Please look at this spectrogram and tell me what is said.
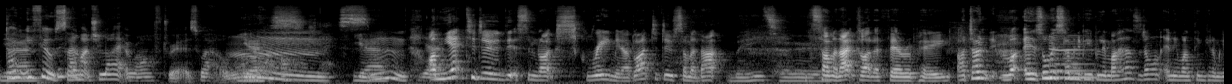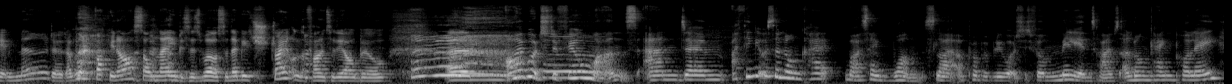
Don't you feel so much lighter after it as well? Yes. Yes. Yeah. Mm. Yeah. I'm yet to do this, some like screaming. I'd like to do some of that Me too. some of that kind of therapy. I don't. There's always so many people in my house. I don't want anyone thinking I'm getting murdered. I've got fucking arsehole neighbours as well, so they'd be straight on the phone to the old bill. Um, I watched a film once, and um, I think it was Along Came. Well, I say once, like I probably watched this film a million times. Along Came Polly,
